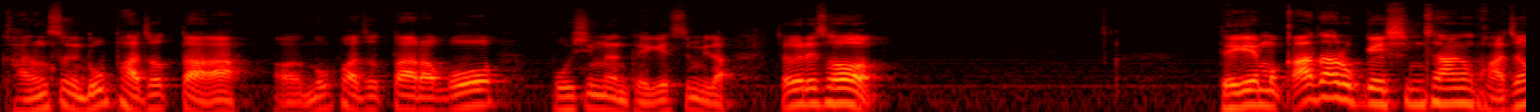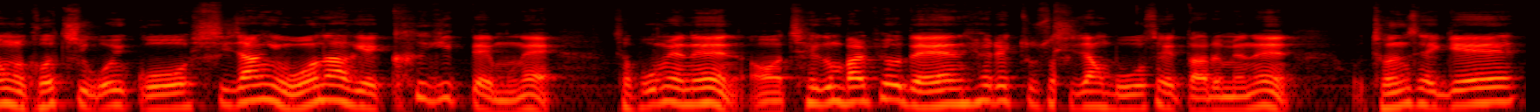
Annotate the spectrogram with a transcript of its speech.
가능성이 높아졌다. 어, 높아졌다라고 보시면 되겠습니다. 자, 그래서 되게 뭐 까다롭게 심사하는 과정을 거치고 있고 시장이 워낙에 크기 때문에 자 보면은 어 최근 발표된 혈액투석 시장 보고서에 따르면은 전 세계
